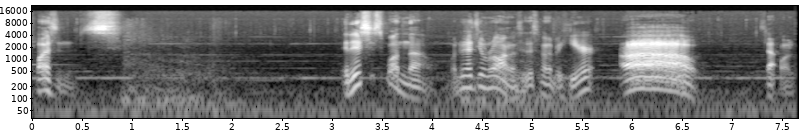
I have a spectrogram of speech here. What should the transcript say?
pleasant. It is this one though. What did I do wrong? Is it this one over here? Oh! It's that one.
